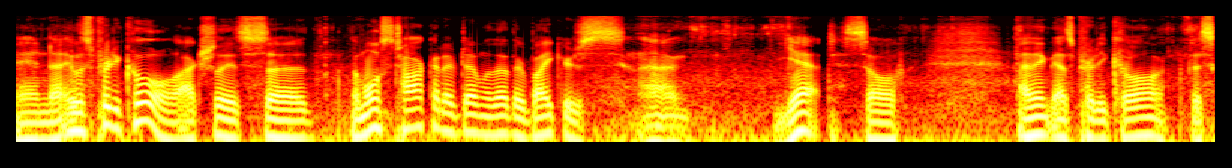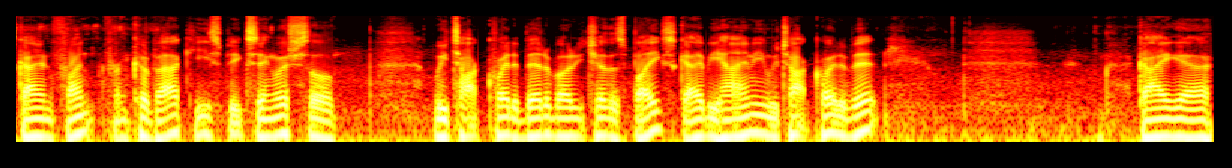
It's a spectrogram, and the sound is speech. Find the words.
And uh, it was pretty cool, actually. It's uh, the most talking I've done with other bikers uh, yet, so I think that's pretty cool. This guy in front from Quebec, he speaks English, so we talked quite a bit about each other's bikes. Guy behind me, we talked quite a bit. Guy uh,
